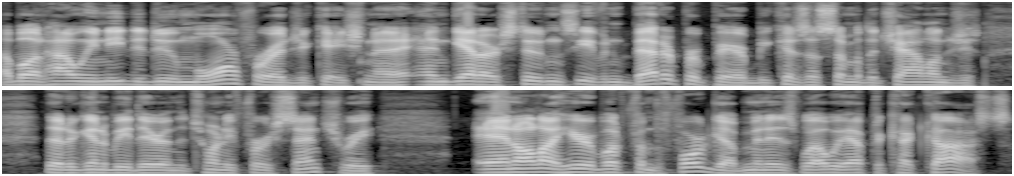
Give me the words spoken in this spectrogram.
about how we need to do more for education and, and get our students even better prepared because of some of the challenges that are going to be there in the 21st century. And all I hear about from the Ford government is, well, we have to cut costs.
